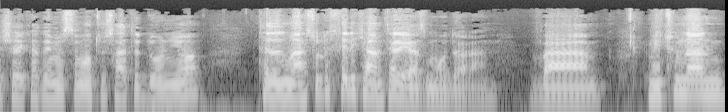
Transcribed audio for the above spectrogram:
شرکت مثل ما تو سطح دنیا تعداد محصول خیلی کمتری از ما دارن و می‌تونن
